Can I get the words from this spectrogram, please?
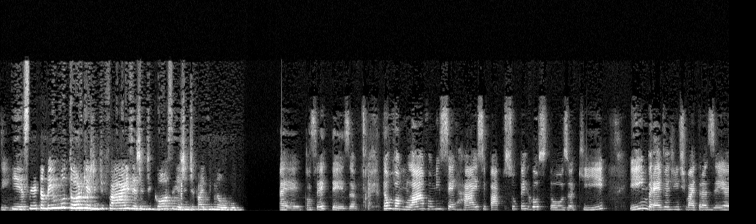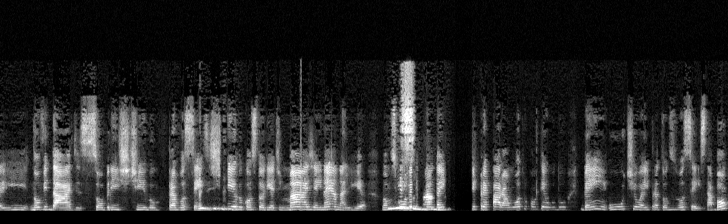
Sim. E esse é também um motor que a gente faz, e a gente gosta e a gente faz de novo. É, com certeza. Então vamos lá, vamos encerrar esse papo super gostoso aqui. E em breve a gente vai trazer aí novidades sobre estilo para vocês. Estilo, consultoria de imagem, né, Analia? Vamos Isso, conversando aí e preparar um outro conteúdo bem útil aí para todos vocês, tá bom?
